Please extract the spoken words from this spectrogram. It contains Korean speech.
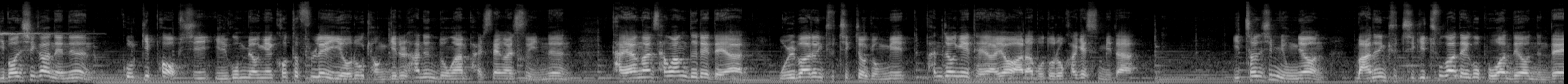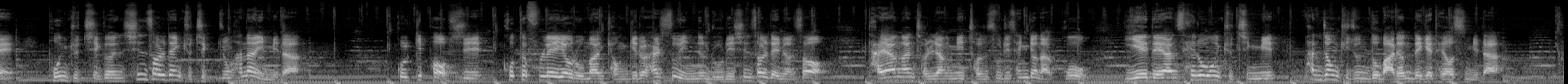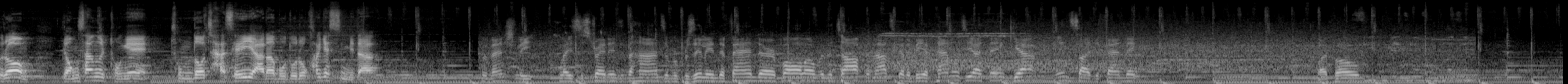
이번 시간에는 골키퍼 없이 7명의 커트 플레이어로 경기를 하는 동안 발생할 수 있는 다양한 상황들에 대한 올바른 규칙 적용 및 판정에 대하여 알아보도록 하겠습니다. 2016년 많은 규칙이 추가되고 보완되었는데 본 규칙은 신설된 규칙 중 하나입니다. 골키퍼 없이 코트 플레이어로만 경기를 할 수 있는 룰이 신설되면서 다양한 전략 및 전술이 생겨났고 이에 대한 새로운 규칙 및 판정 기준도 마련되게 되었습니다. 그럼 영상을 통해 좀 더 자세히 알아보도록 하겠습니다. Eventually it straight into the hands of a Brazilian defender. Ball over the top, and that's going to be a penalty, I think. Yeah, inside defending by Bo.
